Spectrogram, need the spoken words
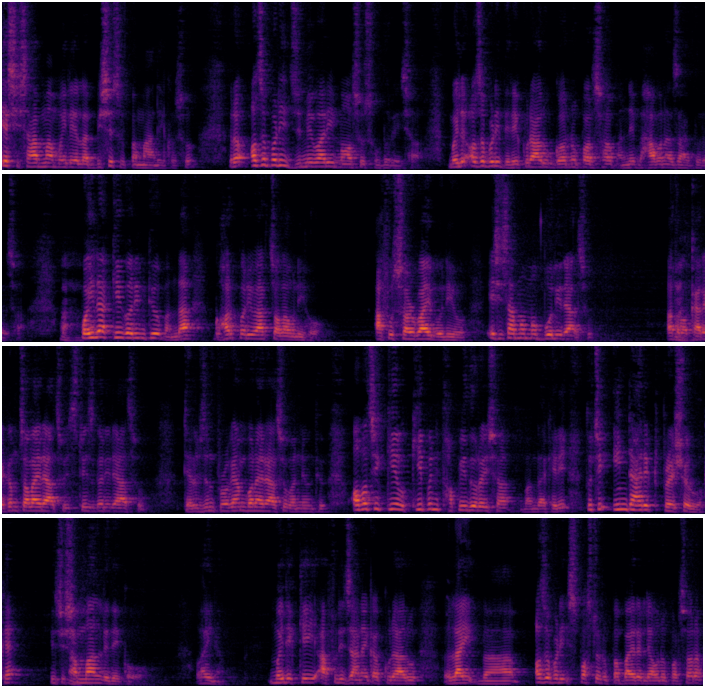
यस हिसाबमा मैले यसलाई विशेष रूपमा मानेको छु र अझ बढी जिम्मेवारी महसुस हुँदो रहेछ। मैले अझ बढी धेरै कुराहरू गर्नुपर्छ भन्ने भावना जाग्दो रहेछ। पहिला के गरिन्थ्यो भन्दा घर परिवार चलाउने हो आफू सर्भाइभ हुने हो। यस हिसाबमा म बोलिरहेको छु अथवा कार्यक्रम चलाइरहेको छु स्टेज गरिरहेको छु टेलिभिजन प्रोग्राम बनाइरहेको छु भन्ने हुन्थ्यो। अब चाहिँ के के पनि थपिँदो रहेछ भन्दाखेरि त्यो चाहिँ इन्डाइरेक्ट प्रेसर हो क्या? यो चाहिँ सम्मानले दिएको हो। होइन? मैले केही आफूले जानेका कुराहरूलाई अझ बढी स्पष्ट रूपमा बाहिर ल्याउनुपर्छ र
